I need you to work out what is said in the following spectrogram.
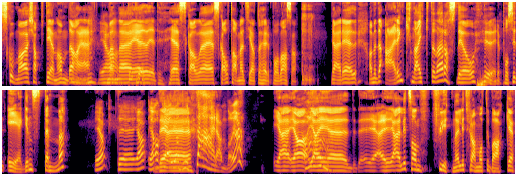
skumma kjapt igjennom, det har jeg. Mm, ja, Men eh, jeg jeg, skal, jeg skal ta meg tida til å høre på det, altså. Det er, eh, ja, men det er en kneik, det der, altså. Det å høre på sin egen stemme. Ja, det, ja, ja, ok, Det- ja, du er der ennå, ja? Jeg, ja, jeg, eh, jeg, jeg er litt sånn flytende, litt fram og tilbake.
